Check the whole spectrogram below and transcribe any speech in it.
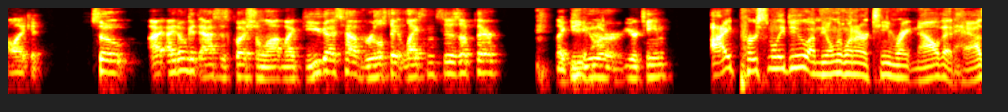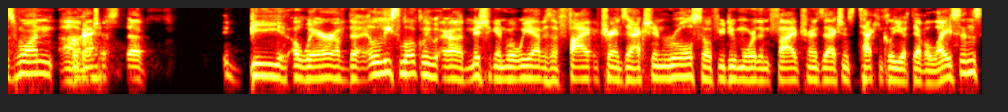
I like it. So I, I don't get to ask this question a lot, Mike. Do you guys have real estate licenses up there? Like, do you or your team? I personally do. I'm the only one on our team right now that has one. Um, Okay. Just uh, be aware of the at least locally, uh, Michigan. What we have is a five transaction rule. So if you do more than five transactions, technically you have to have a license.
